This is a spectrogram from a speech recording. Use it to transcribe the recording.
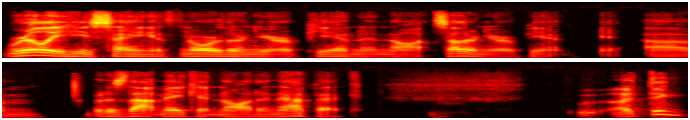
Really, he's saying it's Northern European and not Southern European. Um, but does that make it not an epic? I think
